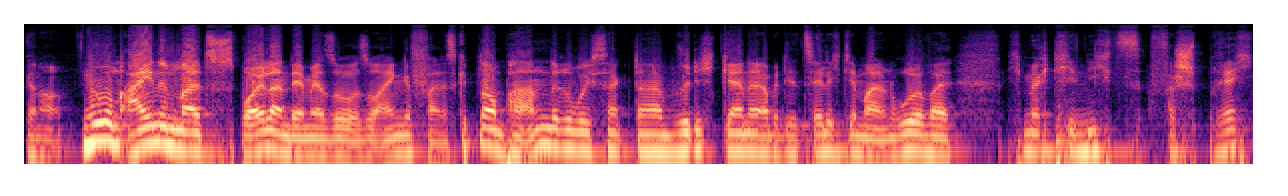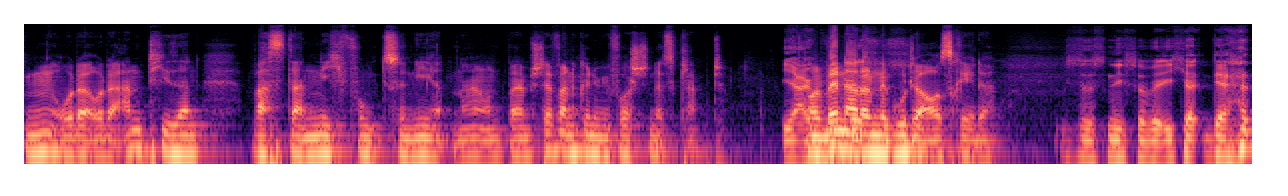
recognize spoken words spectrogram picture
Genau. Nur um einen mal zu spoilern, der mir so, so eingefallen ist. Es gibt noch ein paar andere, wo ich sage, da würde ich gerne, aber die erzähle ich dir mal in Ruhe, weil ich möchte hier nichts versprechen oder, oder anteasern, was dann nicht funktioniert. Ne? Und beim Stefan könnte ich mir vorstellen, das klappt. Ja, und gut, wenn, hat er eine gute Ausrede. Das ist nicht so wie ich. Der hat,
